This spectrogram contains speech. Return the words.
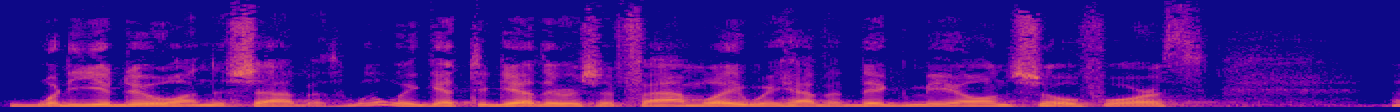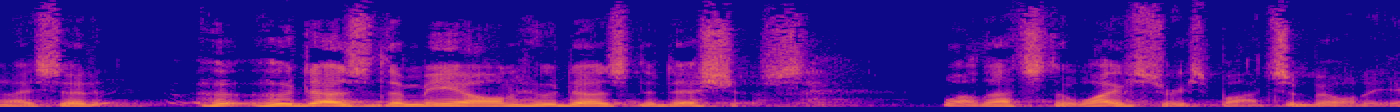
what do you do on the Sabbath? Well, we get together as a family, we have a big meal and so forth. And I said, who, who does the meal and who does the dishes? Well, that's the wife's responsibility.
